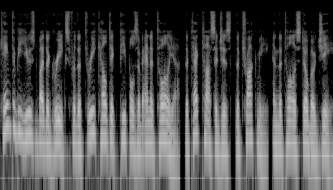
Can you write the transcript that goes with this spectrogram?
came to be used by the Greeks for the three Celtic peoples of Anatolia, the Tectosages, the Trocmi, and the Tolistobogii.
